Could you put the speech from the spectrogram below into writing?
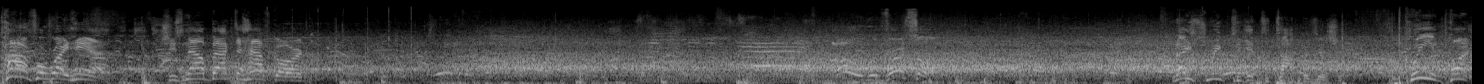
Powerful right hand. She's now back to half guard. Nice sweep to get to top position. Clean punch.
